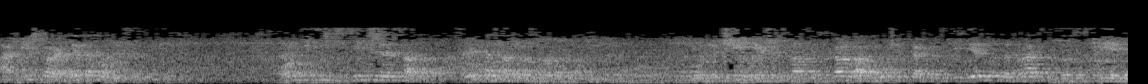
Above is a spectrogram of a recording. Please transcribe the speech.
а Ишвара не находится в мире. Он есть чистейшая садха, это садха И вот учение 16 кала, учит, как постепенно добраться до состояния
